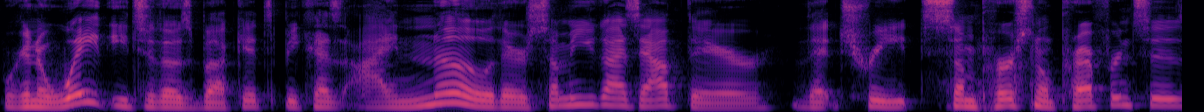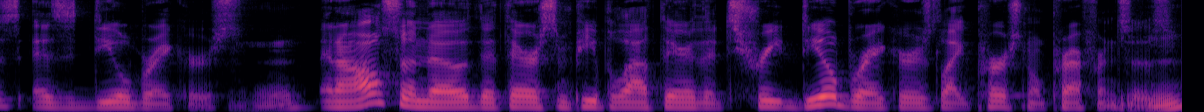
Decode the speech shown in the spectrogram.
We're going to weight each of those buckets because I know there's some of you guys out there that treat some personal preferences as deal breakers. Mm-hmm. And I also know that there are some people out there that treat deal breakers like personal preferences. Mm-hmm.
